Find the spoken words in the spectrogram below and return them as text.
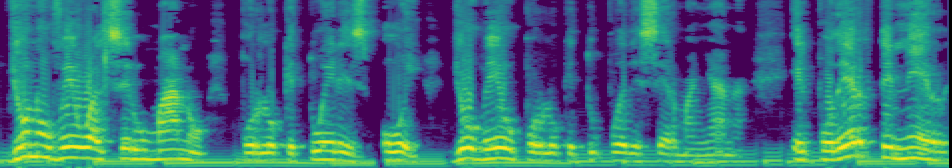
Yo no veo al ser humano por lo que tú eres hoy, yo veo por lo que tú puedes ser mañana. El poder tener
